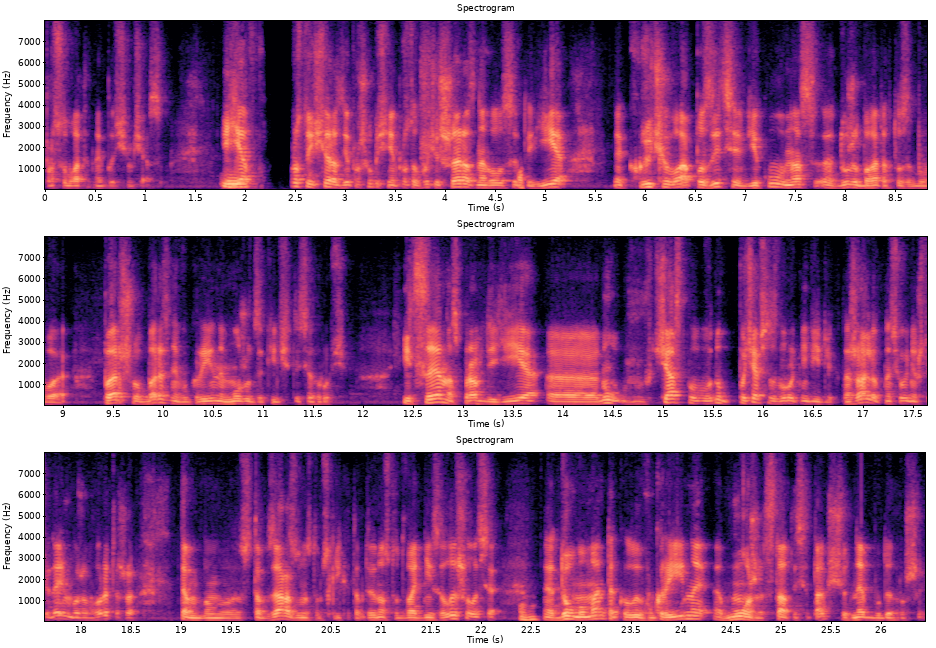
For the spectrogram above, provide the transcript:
просувати найближчим часом. І- я просто ще раз я прошу вибачення, я просто хочу ще раз наголосити: є ключова позиція, в яку у нас е, дуже багато хто забуває. 1 березня в Україні можуть закінчитися гроші. І це насправді є е, ну в час ну, почався зворотній відлік. На жаль, от на сьогоднішній день можемо говорити, що там, там зараз у нас там скільки там 92 дні залишилося е, до моменту, коли в Україні може статися так, що не буде грошей.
